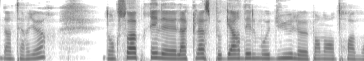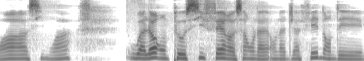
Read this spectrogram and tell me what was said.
d'intérieur. Donc, soit après, la classe peut garder le module pendant trois mois, six mois, ou alors on peut aussi faire, ça on l'a déjà fait, dans des,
